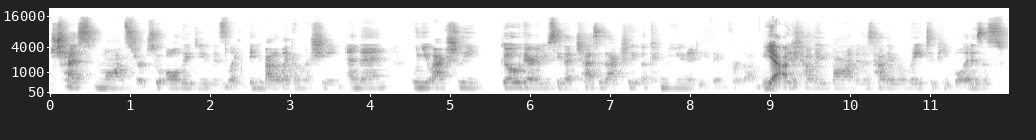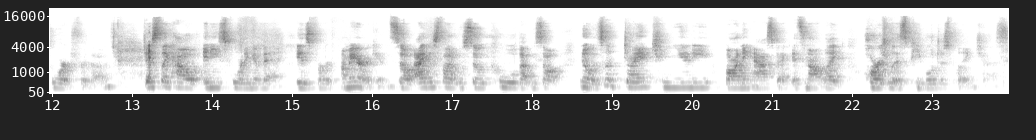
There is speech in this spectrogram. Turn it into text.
chess monsters who all they do is like think about it like a machine. And then when you actually go there, you see that chess is actually a community thing for them. Yeah, It is how they bond. It is how they relate to people. It is a sport for them, just like how any sporting event is for Americans. So I just thought it was so cool that we saw. No, it's a giant community bonding aspect. It's not like heartless people just playing chess.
